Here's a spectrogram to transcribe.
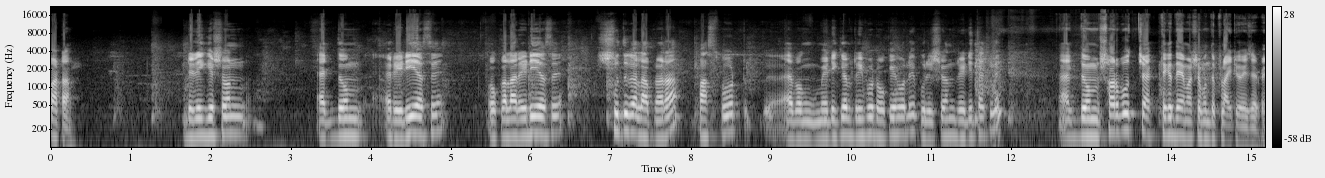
পাঠান। ডেলিগেশন একদম রেডি আছে, ওকালা রেডি আছে। শুধু গেলে আপনারা পাসপোর্ট এবং মেডিকেল রিপোর্ট ওকে হলে পরিশন রেডি থাকলে একদম সর্বোচ্চ এক থেকে দেড় মাসের মধ্যে ফ্লাইট হয়ে যাবে।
